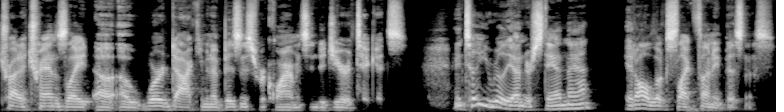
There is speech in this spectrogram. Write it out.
try to translate a, a Word document of business requirements into Jira tickets? Until you really understand that, it all looks like funny business.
